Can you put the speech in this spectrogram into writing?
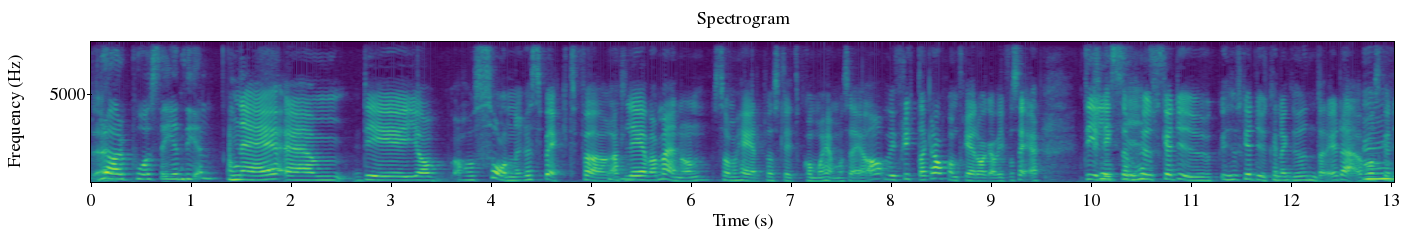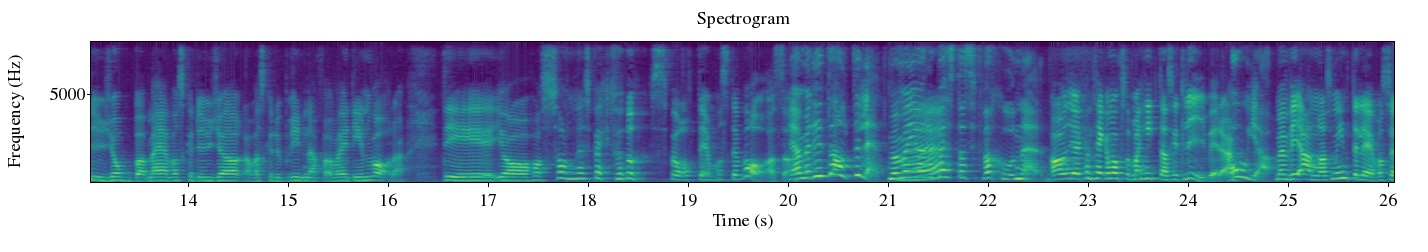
rör på sig en del. Nej, ehm, det, jag har sån respekt för att leva med någon som helt plötsligt kommer hem och säger ja, vi flyttar kanske om tre dagar, vi får se. Det är liksom, hur ska, du, hur ska du kunna grunda dig där? Vad ska du jobba med? Vad ska du göra? Vad ska du brinna för? Vad är din vardag? Det, jag har sån respekt för hur svårt det måste vara alltså. Ja men det är inte alltid lätt, men man gör Nej. det bästa av situationen. Ja, jag kan tänka mig också att man hittar sitt liv i det. Oh ja. Men vi andra som inte lever så,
